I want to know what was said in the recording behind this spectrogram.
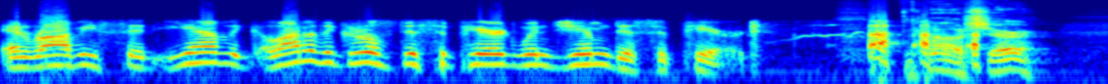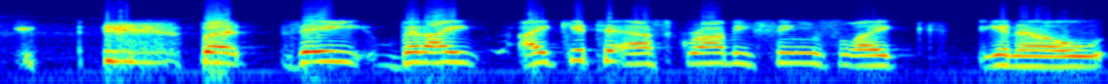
And Robbie said, yeah, the, a lot of the girls disappeared when Jim disappeared. oh, sure. but they but I I get to ask Robbie things like you know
